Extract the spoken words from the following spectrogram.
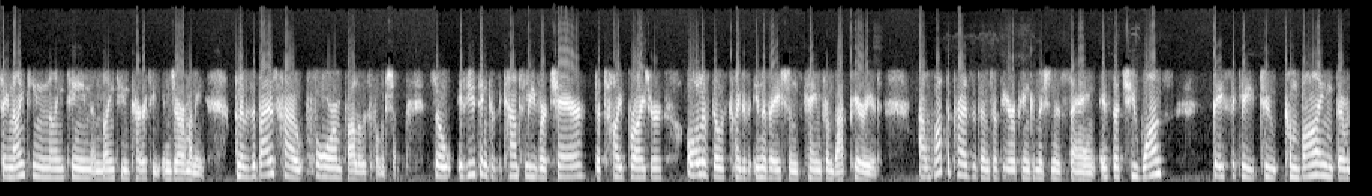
say, 1919 and 1930 in Germany. And it was about how form follows function. So, if you think of the cantilever chair, the typewriter, all of those kind of innovations came from that period. And what the president of the European Commission is saying is that she wants basically to combine the,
